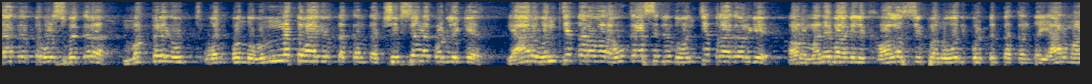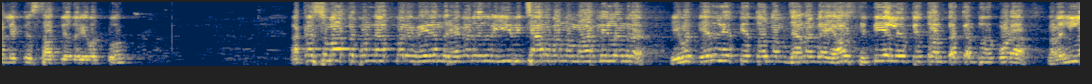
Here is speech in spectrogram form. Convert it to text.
ಜಾಗೃತಗೊಳಿಸಬೇಕಾದ್ರೆ ಮಕ್ಕಳಿಗೆ ಒಂದು ಉನ್ನತವಾಗಿರ್ತಕ್ಕಂಥ ಶಿಕ್ಷಣ ಕೊಡ್ಲಿಕ್ಕೆ ಯಾರು ವಂಚಿತರವರ ಅವಕಾಶದಿಂದ ವಂಚಿತರಾದವರಿಗೆ ಅವರ ಮನೆ ಬಾಗಿಲಿಗೆ ಸ್ಕಾಲರ್ಶಿಪ್ ಅನ್ನು ಓದಿ ಕೊಟ್ಟಿರ್ತಕ್ಕಂಥ ಯಾರು ಮಾಡ್ಲಿಕ್ಕೆ ಸಾಧ್ಯ ಅದರ ಇವತ್ತು? ಅಕಸ್ಮಾತ್ ಪುಣ್ಯಾತ್ಮರಿ ವೀರೇಂದ್ರ ಹೆಗಡೆ ಈ ವಿಚಾರವನ್ನು ಮಾಡ್ಲಿಲ್ಲ ಅಂದ್ರೆ ಇವತ್ತು ಎಲ್ಲಿ ಇರ್ತಿತ್ತು ನಮ್ಮ ಜನಾಂಗ ಯಾವ ಸ್ಥಿತಿಯಲ್ಲಿ ಇರ್ತಿತ್ತು ಅಂತಕ್ಕಂಥದ್ದು ಕೂಡ ನಾವೆಲ್ಲ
